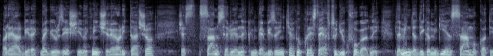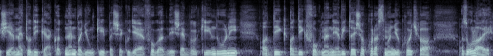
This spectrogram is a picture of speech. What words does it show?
a reálbérek megőrzésének nincs realitása, és ezt számszerűen nekünk bebizonyítják, akkor ezt el tudjuk fogadni. De mindaddig, amíg ilyen számokat és ilyen metodikákat nem vagyunk képesek ugye elfogadni és ebből kiindulni, addig, addig fog menni a vita, és akkor azt mondjuk, hogy ha az olaj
